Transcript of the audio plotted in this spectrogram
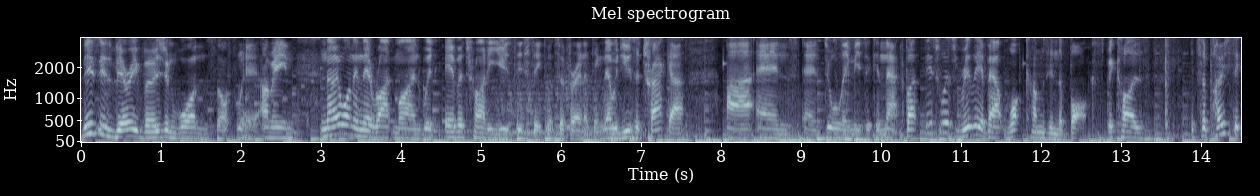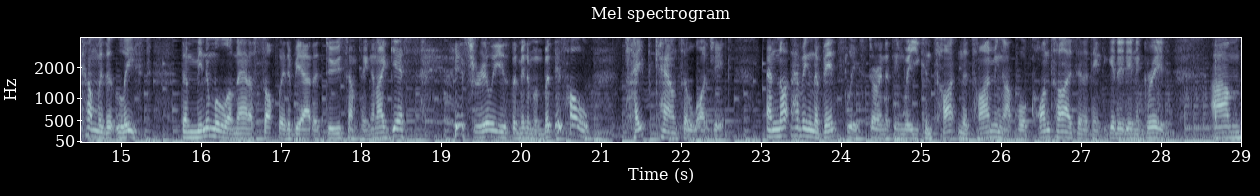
this is very version 1 software. I mean, no one in their right mind would ever try to use this sequencer for anything. They would use a tracker uh, and, and do all their music in that. But this was really about what comes in the box because it's supposed to come with at least the minimal amount of software to be able to do something. And I guess this really is the minimum. But this whole tape counter logic and not having an events list or anything where you can tighten the timing up or quantize anything to get it in a grid. Um,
